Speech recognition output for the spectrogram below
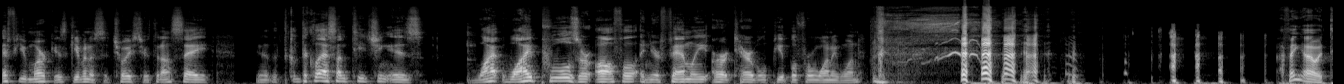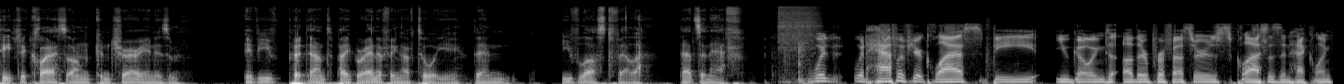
if FU Mark is giving us a choice here, then I'll say, you know, the, the class I'm teaching is why why pools are awful and your family are terrible people for wanting one. I think I would teach a class on contrarianism. If you've put down to paper anything I've taught you, then you've lost, fella. That's an F. Would would half of your class be you going to other professors' classes and heckling?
